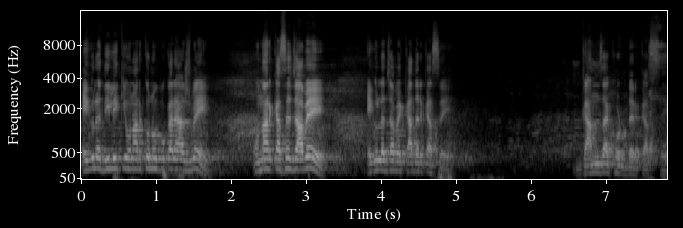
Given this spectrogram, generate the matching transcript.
এগুলো দিলে কি ওনার কোনো উপকারে আসবে? ওনার কাছে যাবে? এগুলো যাবে কাদের কাছে? গাঞ্জাখোরদের কাছে,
